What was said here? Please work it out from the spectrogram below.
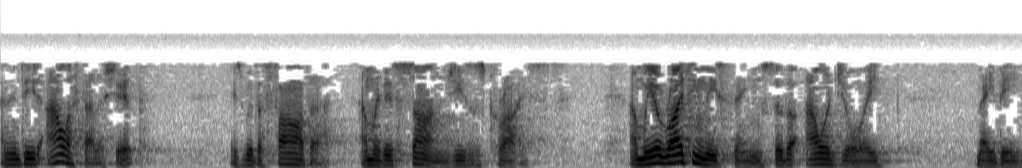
And indeed, our fellowship is with the Father and with His Son, Jesus Christ. And we are writing these things so that our joy may be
